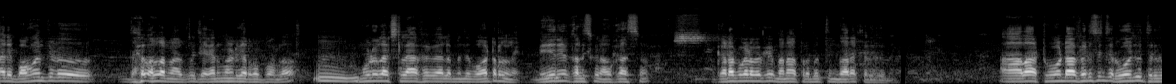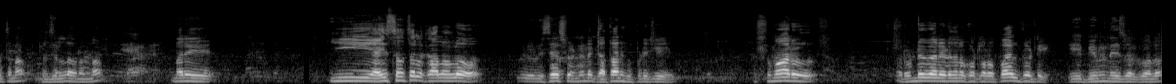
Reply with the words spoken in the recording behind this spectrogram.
మరి భగవంతుడు దయ వల్ల నాకు జగన్మోహన్ గారి రూపంలో మూడు లక్షల యాభై వేల మంది ఓటర్లని నేరుగా కలుసుకునే అవకాశం గడప గడపకి మన ప్రభుత్వం ద్వారా కలిగింది. అలా టూ అండ్ హాఫ్ ఇయర్స్ నుంచి రోజు తిరుగుతున్నాం ప్రజల్లో ఉన్నాం. మరి ఈ ఐదు సంవత్సరాల కాలంలో విశేషం ఏంటంటే గతానికి ఇప్పటికి సుమారు రెండు వేల ఏడు వందల కోట్ల రూపాయలతోటి ఈ భీమిలి నియోజకవర్గంలో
